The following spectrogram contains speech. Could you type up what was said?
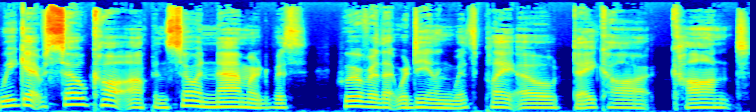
we get so caught up and so enamored with whoever that we're dealing with Plato, Descartes, Kant,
